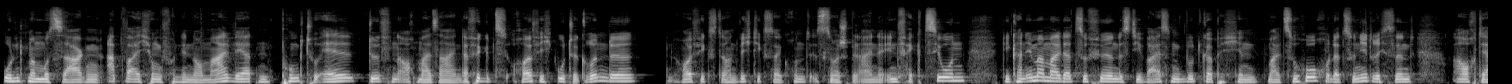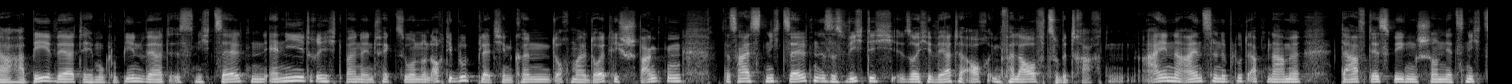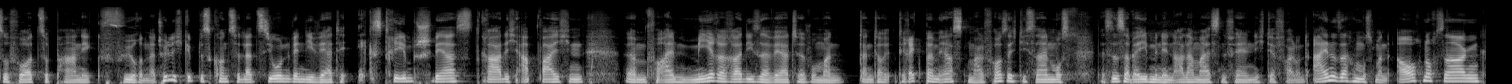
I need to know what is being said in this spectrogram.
und man muss sagen, Abweichungen von den Normalwerten punktuell dürfen auch mal sein. Dafür gibt es häufig gute Gründe häufigster und wichtigster Grund ist zum Beispiel eine Infektion. Die kann immer mal dazu führen, dass die weißen Blutkörperchen mal zu hoch oder zu niedrig sind. Auch der HB-Wert, der Hämoglobinwert ist nicht selten erniedrigt bei einer Infektion und auch die Blutplättchen können doch mal deutlich schwanken. Das heißt, nicht selten ist es wichtig, solche Werte auch im Verlauf zu betrachten. Eine einzelne Blutabnahme darf deswegen schon jetzt nicht sofort zur Panik führen. Natürlich gibt es Konstellationen, wenn die Werte extrem schwerstgradig abweichen, ähm, vor allem mehrerer dieser Werte, wo man dann direkt beim ersten Mal vorsichtig sein muss. Das ist aber eben in den allermeisten Fällen nicht der Fall. Und eine Sache muss man auch noch sagen,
